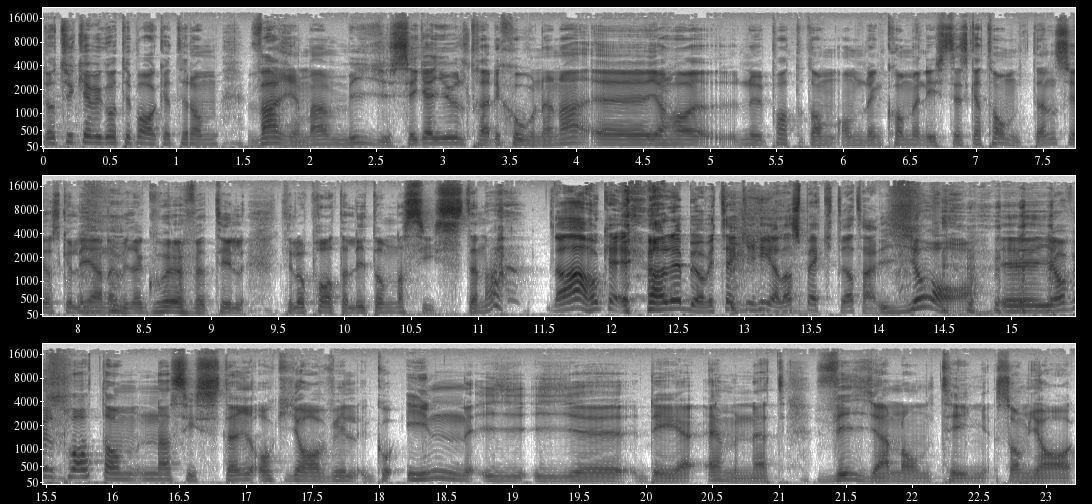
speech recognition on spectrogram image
Då tycker jag vi går tillbaka till de varma, mysiga jultraditionerna. Eh, Jag har nu pratat om, om den kommunistiska tomten, så jag skulle gärna vilja gå över till, till att prata lite om nazisterna. Ja, okej. Ja, det är bra. Vi täcker hela spektrat här. Ja, eh, jag vill prata om nazister och jag vill gå in i, i eh, det ämnet via någonting som jag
